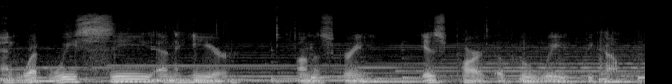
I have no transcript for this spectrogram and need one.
And what we see and hear on the screen is part of who we become.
